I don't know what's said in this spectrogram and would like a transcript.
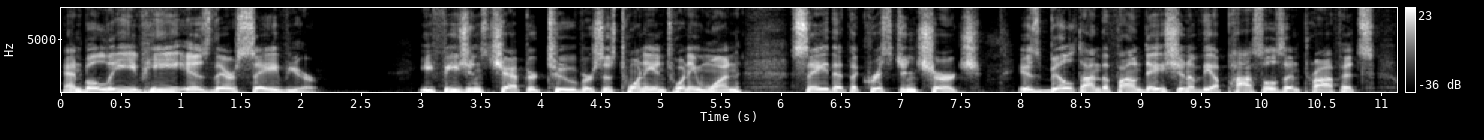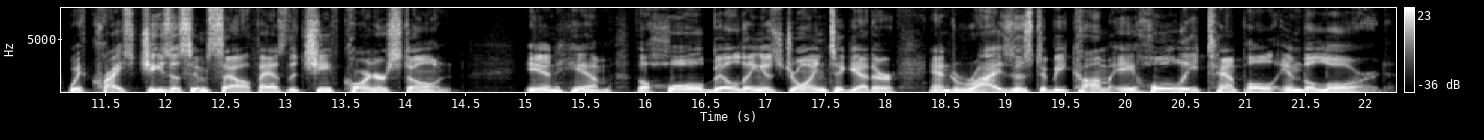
and believe he is their Savior. Ephesians chapter 2 verses 20 and 21 say that the Christian church is built on the foundation of the apostles and prophets with Christ Jesus himself as the chief cornerstone. In him, the whole building is joined together and rises to become a holy temple in the Lord.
